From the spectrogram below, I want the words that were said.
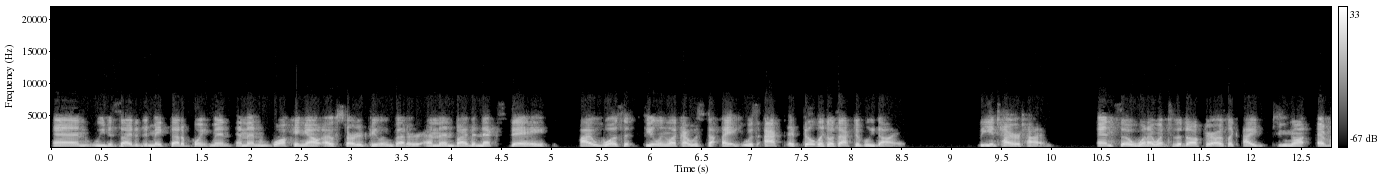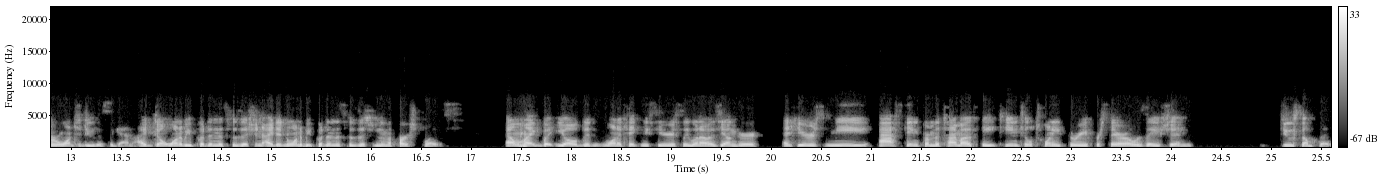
and we mm-hmm. decided to make that appointment. And then walking out, I started feeling better. And then by the next day, I wasn't feeling like I was. Di- I was act. It felt like I was actively dying the entire time. And so mm-hmm. when I went to the doctor, I was like, I do not ever want to do this again. I don't want to be put in this position. I didn't want to be put in this position in the first place. And I'm like, but y'all didn't want to take me seriously when I was younger. And here's me asking from the time I was 18 till 23 for sterilization, do something.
